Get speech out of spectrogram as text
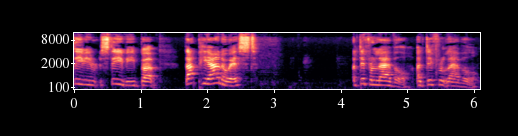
Stevie Stevie, but that pianoist a different level, a different level.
